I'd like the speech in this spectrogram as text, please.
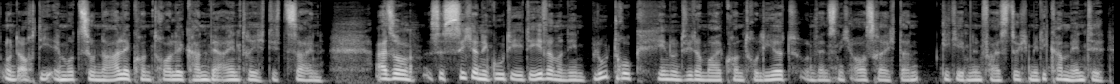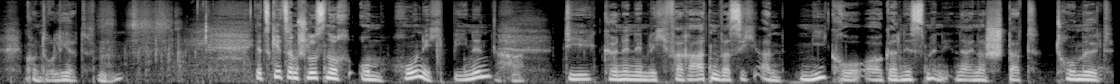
Und auch die emotionale Kontrolle kann beeinträchtigt sein. Also es ist sicher eine gute Idee, wenn man den Blutdruck hin und wieder mal kontrolliert und wenn es nicht ausreicht, dann gegebenenfalls durch Medikamente kontrolliert. Mhm. Jetzt geht es am Schluss noch um Honigbienen. Aha. Die können nämlich verraten, was sich an Mikroorganismen in einer Stadt tummelt.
